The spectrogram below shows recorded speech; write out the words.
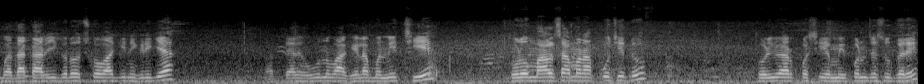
બધા કારીગરો છ વાગી નીકળી ગયા. અત્યારે હું ને વાઘેલા બની જ છીએ. થોડો માલ સામાન આપવો છે તો. થોડી વાર પછી અમે પણ જશું ઘરે.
